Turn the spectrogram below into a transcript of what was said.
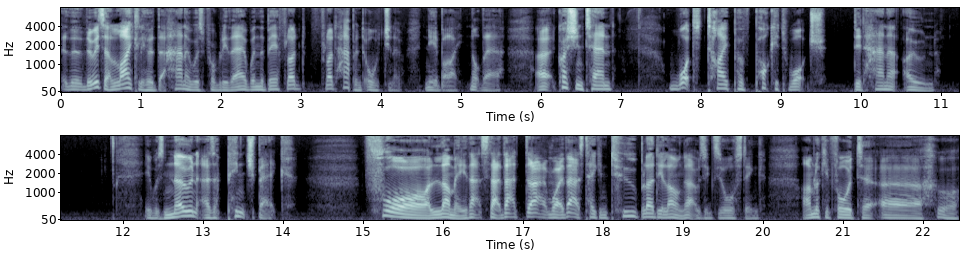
there is a likelihood that Hannah was probably there when the beer flood flood happened, or you know, nearby, not there. Uh, question ten: What type of pocket watch did Hannah own? It was known as a pinchbeck. Poor lummy, that's that that that right. That has taken too bloody long. That was exhausting. I'm looking forward to. Uh, oh,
